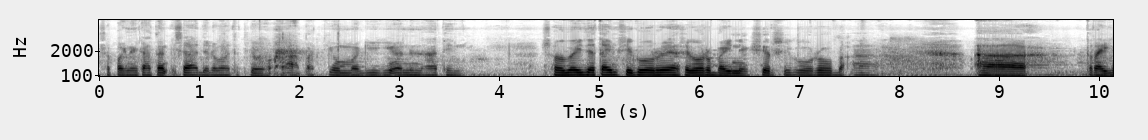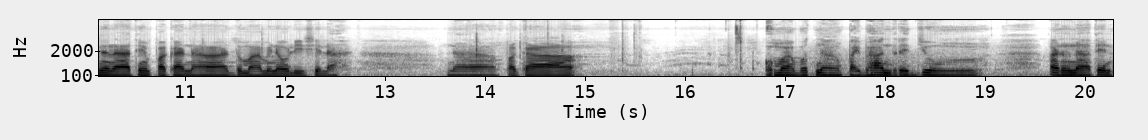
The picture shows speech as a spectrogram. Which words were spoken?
Sa pag nagkatan isa, dalawa, tatlo, apat yung magiging ano natin. So by the time siguro yan siguro by next year siguro baka ah try na natin pagka na dumami na uli sila na pagka umabot ng 500 yung ano natin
